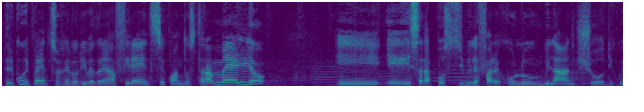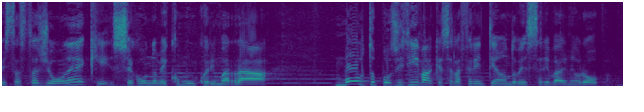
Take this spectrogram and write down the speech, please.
Per cui penso che lo rivedremo a Firenze quando starà meglio e, e, sarà possibile fare con lui un bilancio di questa stagione che secondo me comunque rimarrà molto positiva anche se la Fiorentina non dovesse arrivare in Europa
